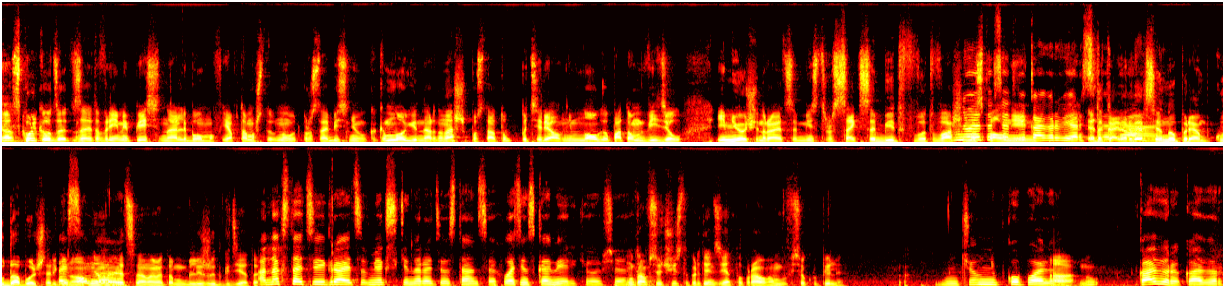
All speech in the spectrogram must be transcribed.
А сколько вот за, за это время песен и альбомов? Я потому что, ну, вот просто объясню, как и многие, наверное, наши пустоту потерял немного, потом видел, и мне очень нравится мистер Сексабит вот в вашем Ну, это исполнении. все-таки кавер-версия. Это да. кавер-версия, но прям куда больше оригинала. Мне Спасибо. нравится, она там лежит где-то. Она, кстати, играется в Мексике на радиостанциях, в Латинской Америке вообще. Ну, там все чисто, претензий нет по правам, вы все купили? Ничего мы не покупали. А, ну, Кавер и кавер.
